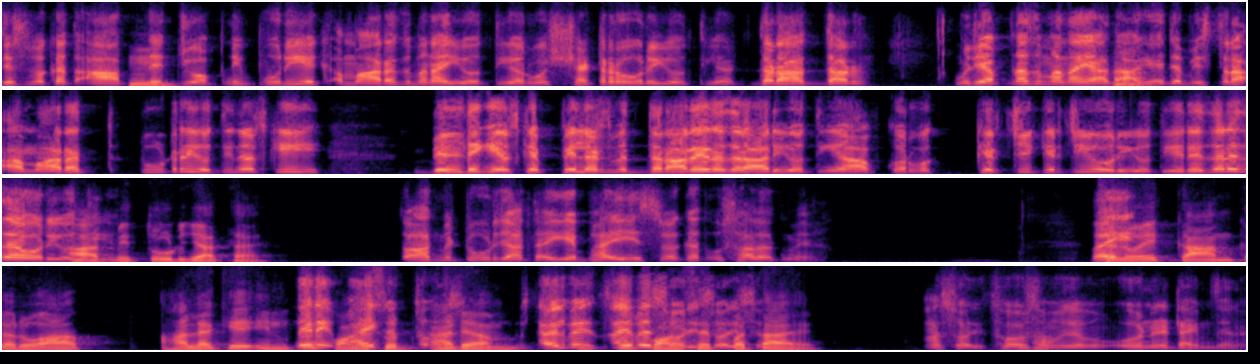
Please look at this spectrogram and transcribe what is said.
जिस वक्त आपने हम्म। जो अपनी पूरी एक इमारत बनाई होती है और वो शटर हो रही होती है दरादर मुझे अपना जमाना याद आ हाँ। गया जब इस तरह इमारत टूट रही होती है ना उसकी बिल्डिंग है उसके पिलर्स में दरारें नज़र आ रही होती हैं आपको और वो किरची किरची हो रही होती है रेजा रेजा हो रही होती है। आदमी टूट जाता है। तो आदमी टूट जाता है ये भाई इस वक्त उस हालत में भाई चलो एक काम करो आप हालाँकि इनको नहीं, भाई को कॉन्सेप्ट एडम साहिल भाई साहिल भाई सॉरी कॉन्सेप्ट सॉरी पता है। सॉरी थोड़ा सा। मुझे होने टाइम देना।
